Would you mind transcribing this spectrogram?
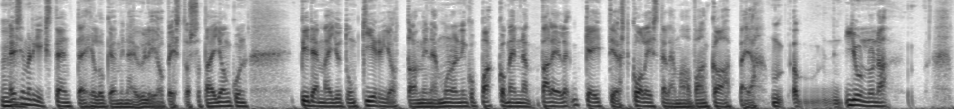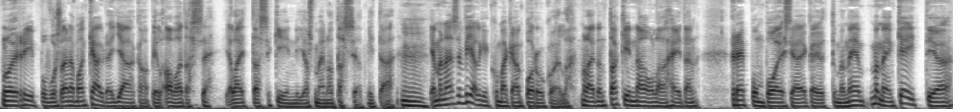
Mm. Esimerkiksi tentteihin lukeminen yliopistossa tai jonkun pidemmän jutun kirjoittaminen. Mun on niin kuin pakko mennä välillä keittiöstä kolistelemaan vaan kaappeja. Junnuna mulla oli riippuvuus aina vaan käydä jääkaapilla, avata se ja laittaa se kiinni, jos mä en ota sieltä mitään. Mm. Ja mä näen sen vieläkin, kun mä käyn porukoilla. Mä laitan takin naulaa, heitän reppun pois ja eka juttu, mä menen, mä menen keittiöön,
